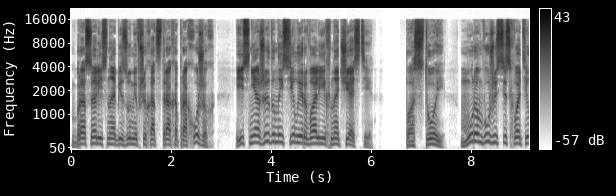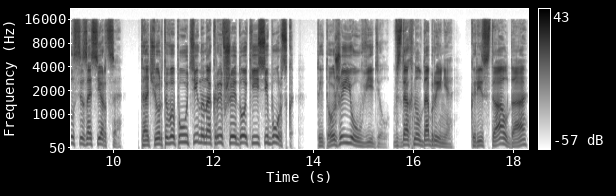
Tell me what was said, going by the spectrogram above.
бросались на обезумевших от страха прохожих и с неожиданной силой рвали их на части. «Постой!» Муром в ужасе схватился за сердце. «Та чертова паутина, накрывшая доки и Сибурск! Ты тоже ее увидел?» — вздохнул Добрыня. «Кристалл, да?»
